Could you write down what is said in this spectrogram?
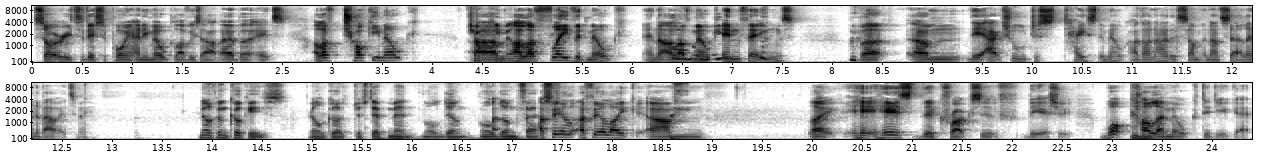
Sorry to disappoint any milk lovers out there, but it's. I love chalky milk. Chalky Um, milk. I love flavored milk, and I love Oh, milk in things. but um, the actual just taste of milk, I don't know. There's something unsettling about it to me. Milk and cookies, real good. Just dip them in, little dunk, little dunk fest. I feel, I feel like, um, like he- here's the crux of the issue. What Mm-hmm. color milk did you get?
